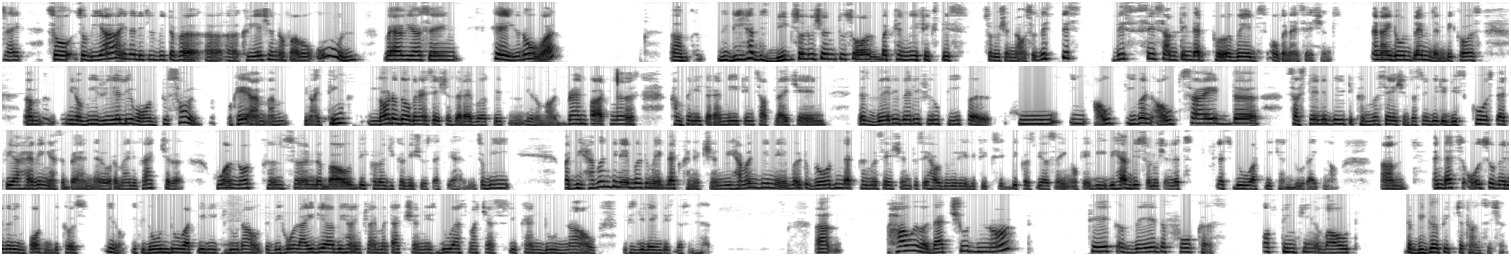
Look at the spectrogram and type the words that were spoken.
Right? So, so we are in a little bit of a, a, a creation of our own where we are saying, hey, you know what? Um, we, we have this big solution to solve, but can we fix this solution now? So this, this, this is something that pervades organizations. And I don't blame them because um, you know, we really want to solve. Okay, I'm, I'm, you know, I think a lot of the organizations that I work with, you know, my brand partners, companies that I meet in supply chain, there's very, very few people who in out, even outside the sustainability conversation, sustainability discourse that we are having as a brand or a manufacturer, who are not concerned about the ecological issues that we are having. So we, but we haven't been able to make that connection. We haven't been able to broaden that conversation to say how do we really fix it because we are saying, okay, we, we have this solution. Let's, let's do what we can do right now. Um, and that's also very, very important because, you know, if you don't do what we need to do now, the, the whole idea behind climate action is do as much as you can do now because delaying this doesn't help. Um, However, that should not take away the focus of thinking about the bigger picture transition.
